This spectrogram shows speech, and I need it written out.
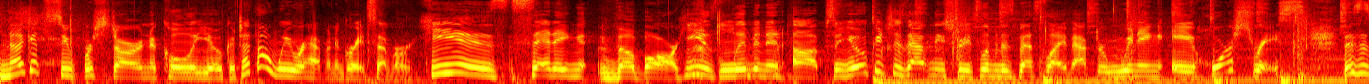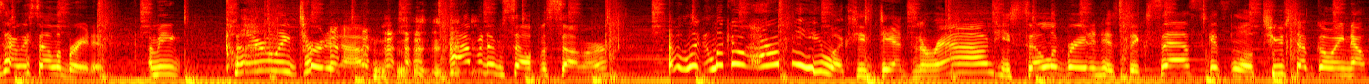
Nugget superstar Nikola Jokic. I thought we were having a great summer. He is setting the bar. He is living it up. So Jokic is out in these streets living his best life after winning a horse race. This is how he celebrated. I mean, clearly turning up, having himself a summer. Look, look how happy he he looks. He's dancing around. He's celebrating his success. Gets a little two-step going now.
